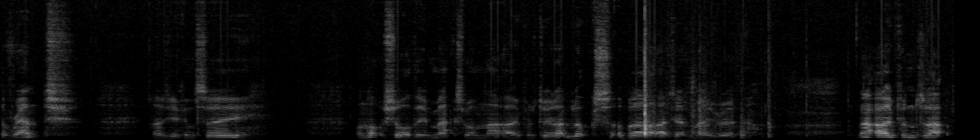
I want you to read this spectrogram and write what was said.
the wrench, as you can see. I'm not sure the maximum that opens to. That looks about, let's measure it. That opens up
